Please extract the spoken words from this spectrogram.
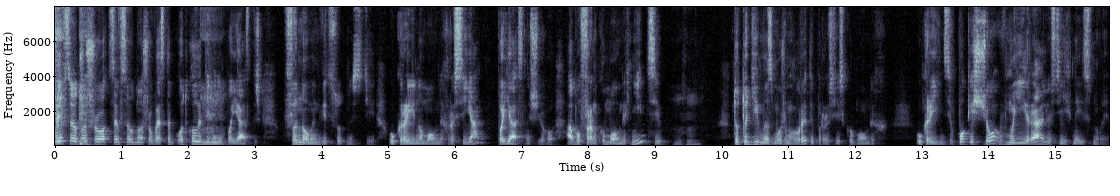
Це все одно, що це все одно, що вести. От коли ти мені поясниш феномен відсутності україномовних росіян, поясниш його, або франкомовних німців, то тоді ми зможемо говорити про російськомовних українців. Поки що в моїй реальності їх не існує.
